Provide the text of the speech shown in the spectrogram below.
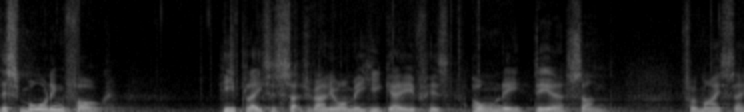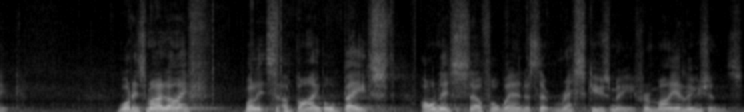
this morning fog. He places such value on me, he gave his only dear son for my sake. What is my life? Well, it's a Bible based, honest self awareness that rescues me from my illusions.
